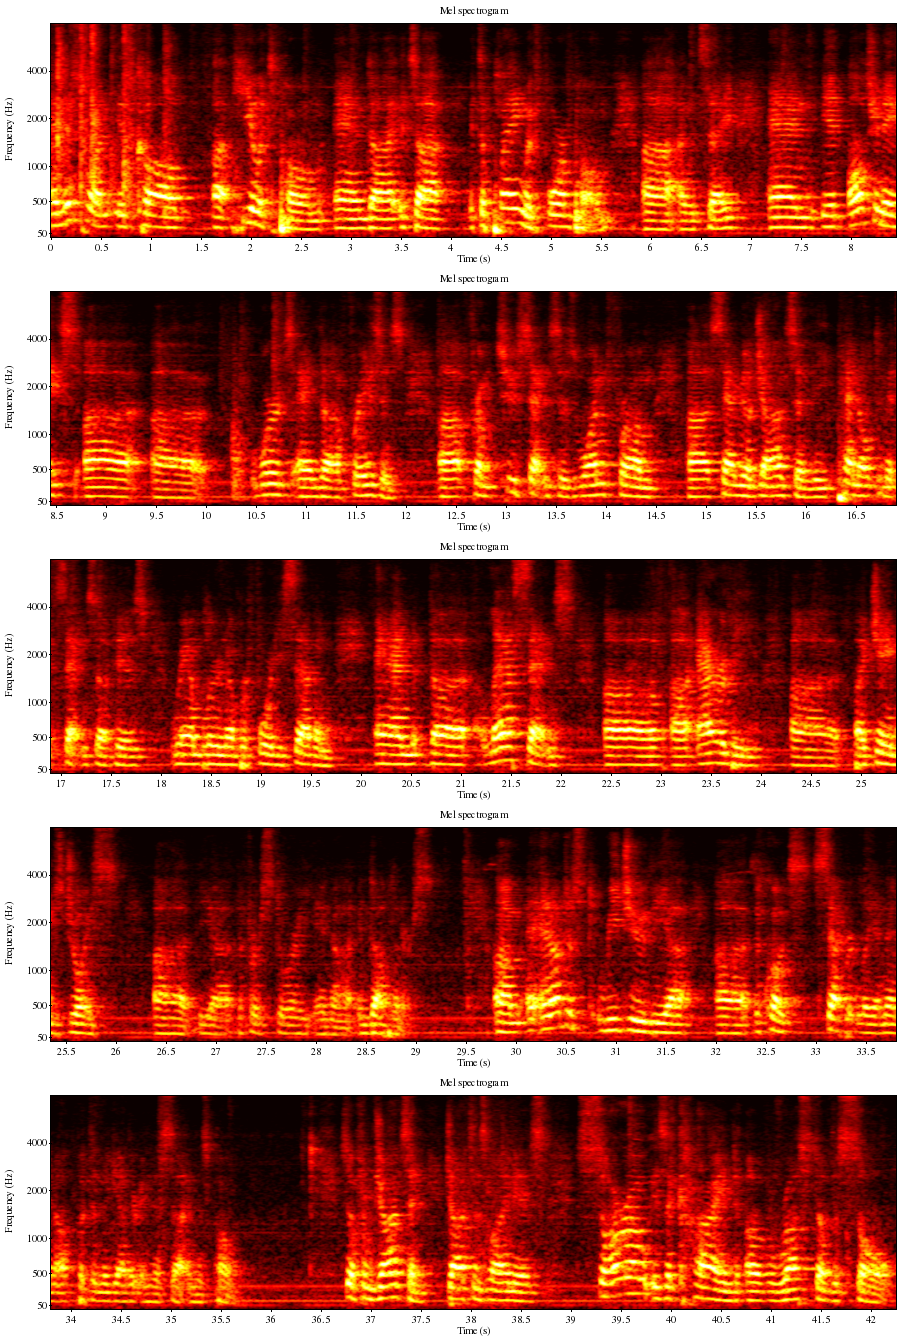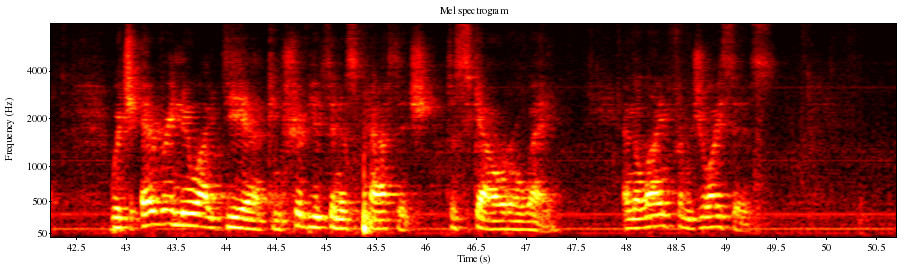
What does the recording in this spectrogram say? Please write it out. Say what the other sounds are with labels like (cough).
And this one is called uh, Helix Poem, and uh, it's a it's a playing with form poem, uh, I would say, and it alternates uh, uh, words and uh, phrases from two sentences. One from Samuel Johnson, the penultimate sentence of his Rambler number 47, and the last sentence of Araby by James Joyce, the, the first story in, in Dubliners. Um, and, and I'll just read you the, uh, uh, the quotes separately, and then I'll put them together in this, uh, in this poem. So from Johnson, Johnson's line is, Sorrow is a kind of rust of the soul, which every new idea contributes in its passage to scour away. And the line from Joyce is,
